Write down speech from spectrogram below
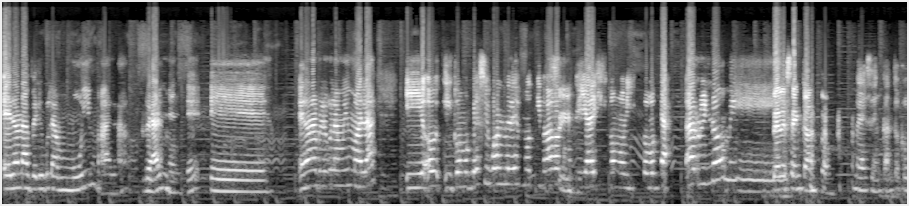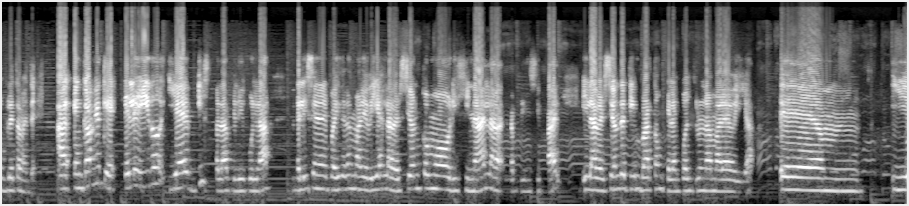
era una película muy mala, realmente. Eh, era una película muy mala y, y como que eso igual me desmotivaba, Sí. como que ya dije como, como que arruinó mi... Te desencantó. Me desencantó completamente. Ah, en cambio que he leído y he visto la película de Alicia en el País de las Maravillas, la versión como original, la, la principal, y la versión de Tim Burton que la encuentro una maravilla. Eh, y,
